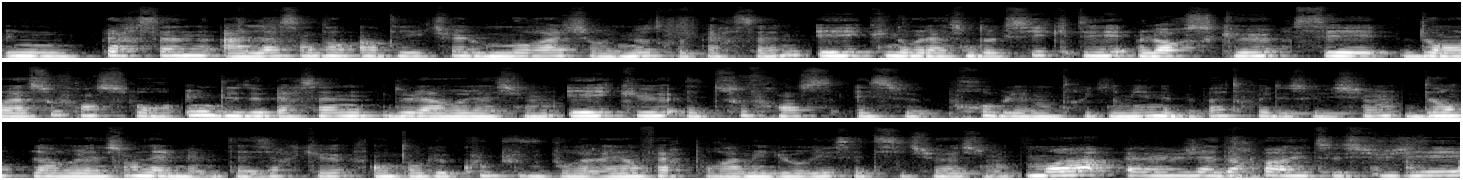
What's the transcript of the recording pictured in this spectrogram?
une personne a l'ascendant intellectuel ou moral sur une autre personne et qu'une relation toxique, c'est lorsque c'est dans la souffrance pour une des deux personnes de la relation et que cette souffrance et ce problème entre guillemets ne peut pas trouver de solution dans la relation en elle-même. C'est-à-dire que en tant que couple, vous pourrez rien faire pour améliorer cette situation. Moi, euh, j'adore parler de ce sujet.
